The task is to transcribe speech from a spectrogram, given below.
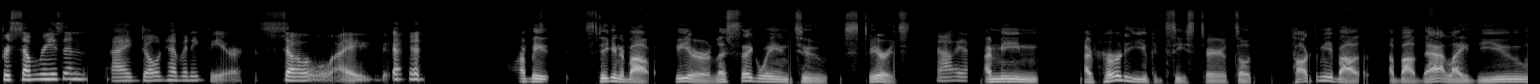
for some reason, I don't have any fear. So I. I mean, speaking about fear, let's segue into spirits. Oh yeah. I mean, I've heard you could see spirits. So talk to me about about that. Like, do you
